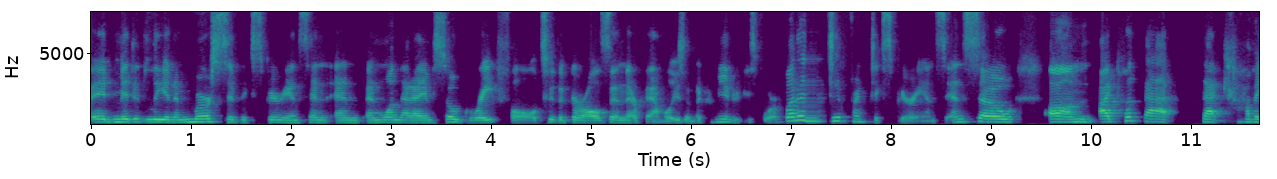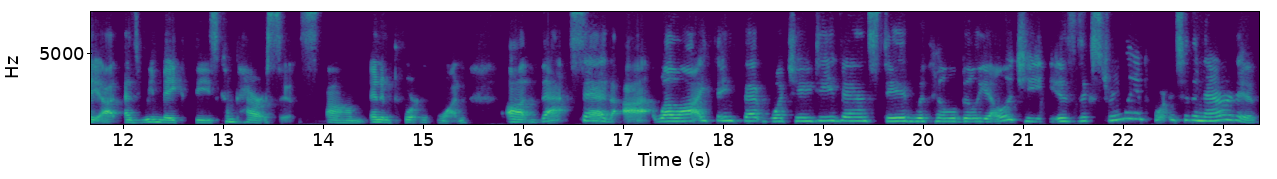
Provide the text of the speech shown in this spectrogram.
admittedly an immersive experience and, and, and one that I am so grateful to the girls and their families and the communities for, but a different experience. And so um, I put that that caveat as we make these comparisons, um, an important one. Uh, that said, I, well, I think that what J.D. Vance did with Hillbilly Elegy is extremely important to the narrative.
